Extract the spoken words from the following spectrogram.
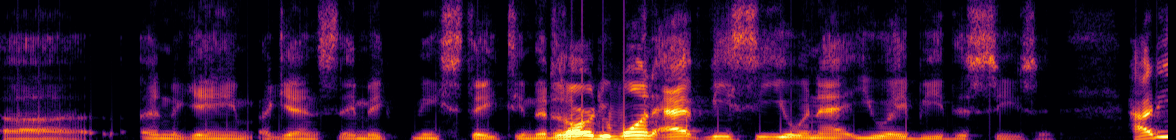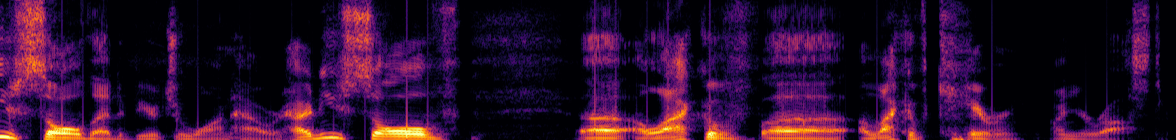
uh, in the game against a McNeese State team that has already won at VCU and at UAB this season. How do you solve that if you're Juwan Howard? How do you solve uh, a lack of uh, a lack of caring on your roster?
